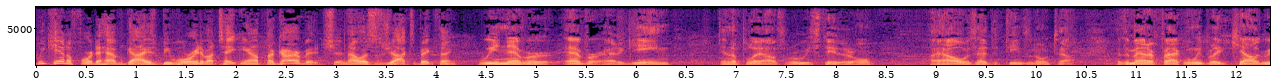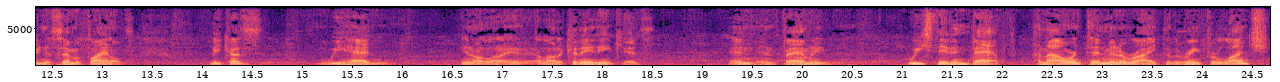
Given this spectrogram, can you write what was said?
we can't afford to have guys be worried about taking out the garbage." And that was Jacques' big thing. we never ever had a game in the playoffs where we stayed at home. I always had the teams in a hotel. As a matter of fact, when we played Calgary in the semifinals, because we had, you know, a lot of, a lot of Canadian kids and, and family, we stayed in Banff, an hour and ten minute ride to the rink for lunch.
